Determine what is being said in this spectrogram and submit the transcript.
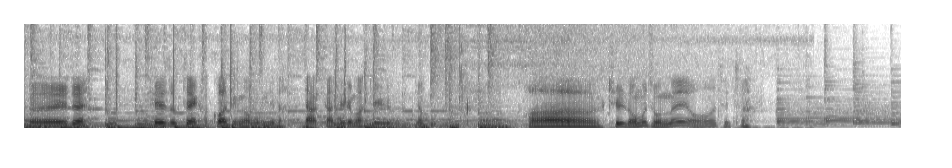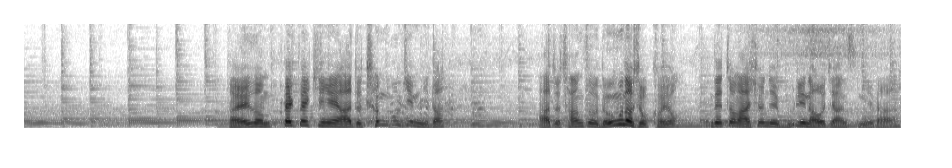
어, 이제 해수욕장에 갖고 와진가 봅니다. 약간 내리막길이거든요. 아길 너무 좋네요 진짜. 아, 이건 백패킹의 아주 천국입니다. 아주 장소 너무나 좋고요. 근데 좀 아쉬운 점이 물이 나오지 않습니다.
